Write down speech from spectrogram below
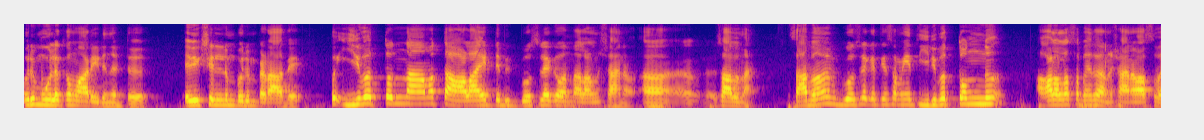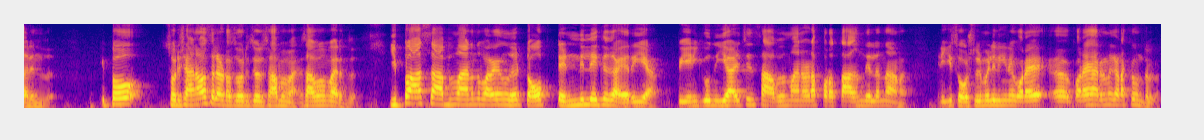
ഒരു മൂലക്ക് മാറി ഇരുന്നിട്ട് എവിക്ഷനിലും പോലും പെടാതെ ഇപ്പൊ ഇരുപത്തൊന്നാമത്തെ ആളായിട്ട് ബിഗ് ബോസിലേക്ക് വന്ന ആളാണ് ഷാനോ സാബുമാൻ. സാബുമാൻ ബിഗ് ബോസിലേക്ക് എത്തിയ സമയത്ത് ഇരുപത്തൊന്ന് ആളുള്ള സമയത്താണ് ഷാനവാസ് വരുന്നത്. ഇപ്പോൾ സോറി ഷാനവാസ് അല്ല സോറി സോറി സാബുമാൻ വരുന്നത് ഇപ്പൊ ആ സാബുമാൻ എന്ന് പറയുന്നത് ടോപ്പ് ടെന്നിലേക്ക് കയറിയാണ്. ഇപ്പൊ എനിക്ക് ഈ ആഴ്ച സാബുമാൻ അവിടെ പുറത്താകുന്നില്ലെന്നാണ്. എനിക്ക് സോഷ്യൽ മീഡിയയിൽ ഇങ്ങനെ കുറെ കുറെ കാര്യങ്ങൾ കിടക്കുന്നുണ്ടല്ലോ.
